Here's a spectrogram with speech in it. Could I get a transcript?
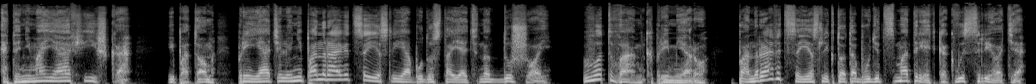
это не моя фишка. И потом, приятелю не понравится, если я буду стоять над душой. Вот вам, к примеру, понравится, если кто-то будет смотреть, как вы срете?»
